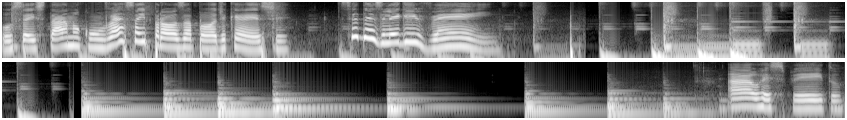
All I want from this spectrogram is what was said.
Você está no Conversa e Prosa Podcast. Se desliga e vem! Ah, o respeito.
